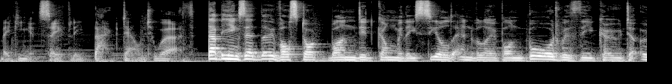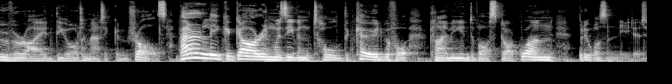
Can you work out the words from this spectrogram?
making it safely back down to Earth. That being said though, Vostok 1 did did come with a sealed envelope on board with the code to override the automatic controls. Apparently, Gagarin was even told the code before climbing into Vostok 1, but it wasn't needed.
